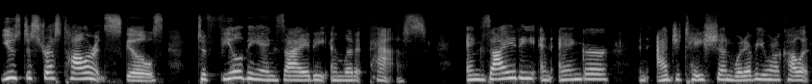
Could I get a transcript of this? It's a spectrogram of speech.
Use distress tolerance skills to feel the anxiety and let it pass. Anxiety and anger and agitation whatever you want to call it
